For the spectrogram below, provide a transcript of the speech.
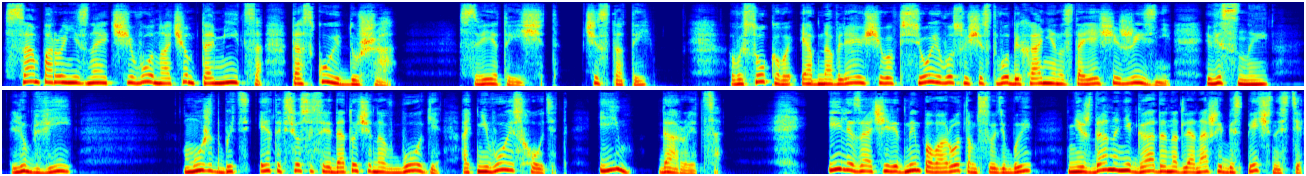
сам порой не знает чего, но о чем томится, тоскует душа. Света ищет, чистоты, высокого и обновляющего все его существо дыхания настоящей жизни, весны, любви. Может быть, это все сосредоточено в Боге, от Него исходит, им даруется. Или за очередным поворотом судьбы, нежданно-негаданно для нашей беспечности,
